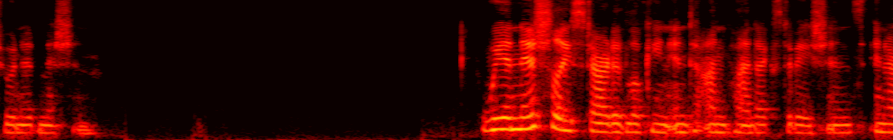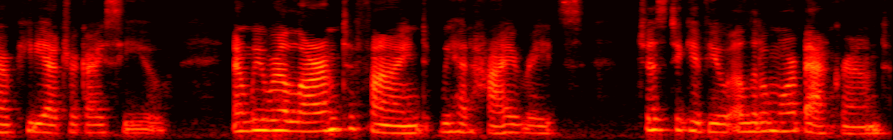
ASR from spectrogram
to an admission. We initially started looking into unplanned extubations in our pediatric ICU, and we were alarmed to find we had high rates. Just to give you a little more background.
